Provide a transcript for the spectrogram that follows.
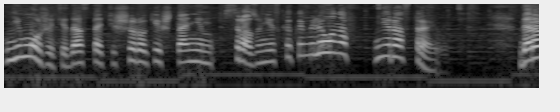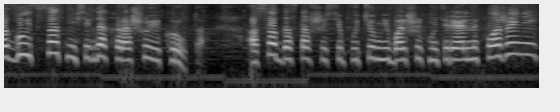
не можете достать из широких штанин сразу несколько миллионов, не расстраивайтесь. Дорогой сад не всегда хорошо и круто, а сад, доставшийся путем небольших материальных вложений,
